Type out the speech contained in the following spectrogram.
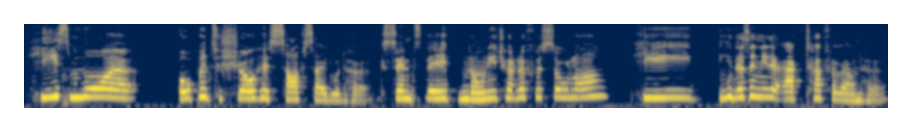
he's more open to show his soft side with her. Since they've known each other for so long, he he doesn't need to act tough around her.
